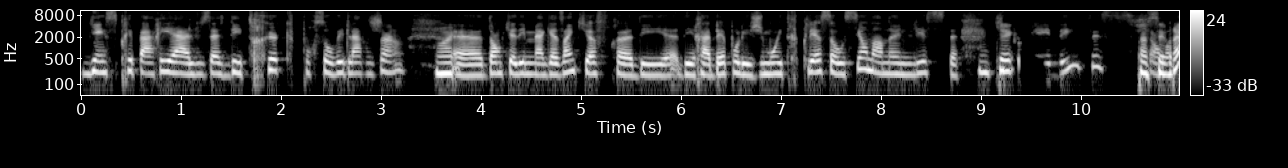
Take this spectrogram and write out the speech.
bien se préparer à l'usage des trucs pour sauver de l'argent. Ouais. Euh, donc, il y a des magasins qui offrent des, des rabais pour les jumeaux et triplets. Ça aussi, on en a une liste qui peut aider. C'est va- vrai,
